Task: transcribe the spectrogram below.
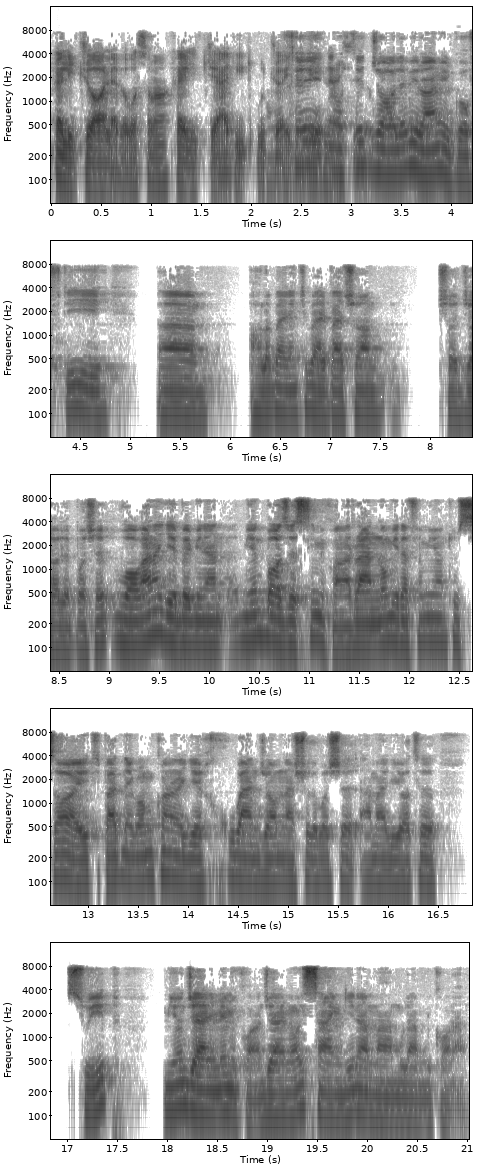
خیلی جالبه. واسه من خیلی جدید بود جایی خیلی جالبی رو امیر گفتی. حالا برای اینکه برای بچه هم شاید جالب باشه واقعا اگه ببینن میان بازرسی می‌کنن رنو میرفه میان تو سایت بعد نگاه می‌کنن اگه خوب انجام نشده باشه عملیات سویپ. میان جریمه می‌کنن. جریمه های سنگین هم معمولا می‌کنن.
